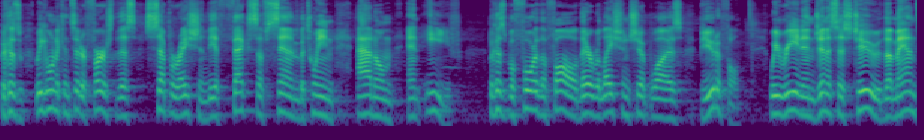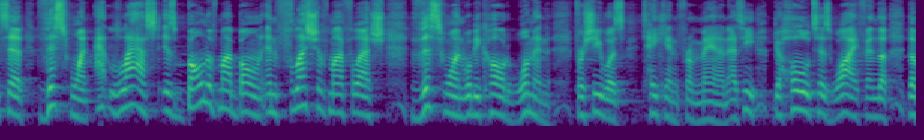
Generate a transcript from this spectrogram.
Because we want to consider first this separation, the effects of sin between Adam and Eve. Because before the fall, their relationship was beautiful. We read in Genesis 2 the man said, This one at last is bone of my bone and flesh of my flesh. This one will be called woman, for she was taken from man. As he beholds his wife and the, the,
